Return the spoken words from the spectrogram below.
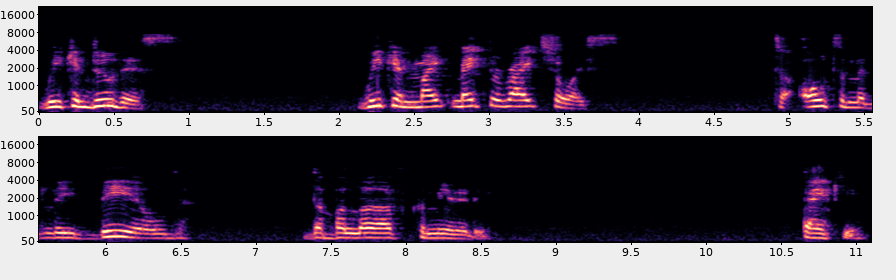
We can do this. We can make, make the right choice to ultimately build the beloved community. Thank you.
